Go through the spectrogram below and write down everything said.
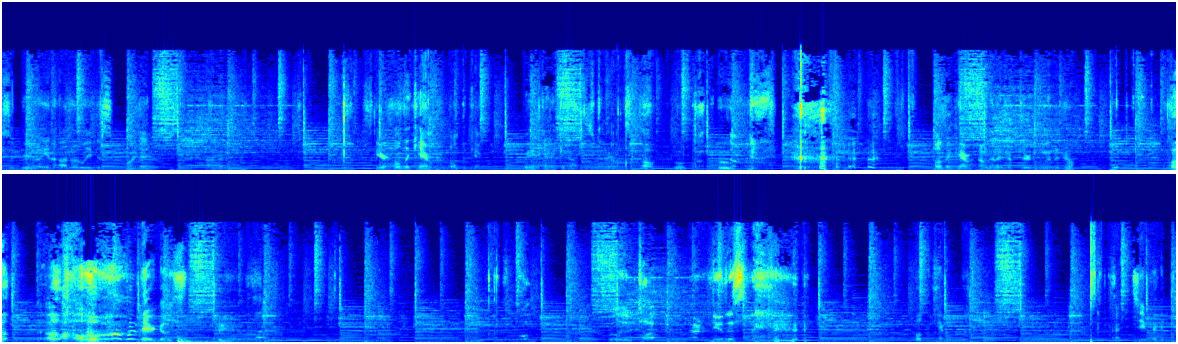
severely and utterly disappointed. Here, hold the camera. Hold the camera. Wait, I gotta get out this time. Oh, ooh, ooh. hold the camera. I'm gonna jump through. I'm gonna jump. Oh, oh, oh! there it goes. Really top. How to do this? hold the camera. Alright, see if I can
